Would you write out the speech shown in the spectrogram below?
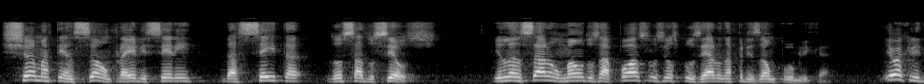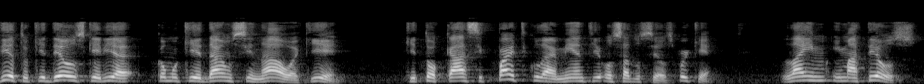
chama atenção para eles serem da seita dos saduceus? E lançaram mão dos apóstolos e os puseram na prisão pública. Eu acredito que Deus queria como que dar um sinal aqui que tocasse particularmente os saduceus. Por quê? Lá em, em Mateus,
